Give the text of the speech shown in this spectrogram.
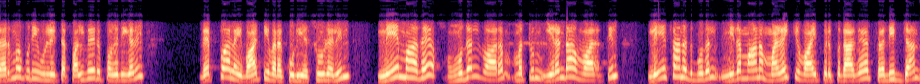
தர்மபுரி உள்ளிட்ட பல்வேறு பகுதிகளில் வெப்ப அலை வாட்டி வரக்கூடிய சூழலில் மே மாத முதல் வாரம் மற்றும் இரண்டாம் வாரத்தில் லேசானது முதல் மிதமான மழைக்கு வாய்ப்பு இருப்பதாக பிரதீப் ஜான்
